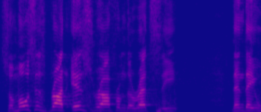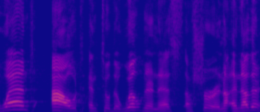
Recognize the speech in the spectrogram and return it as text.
So Moses brought Israel from the Red Sea. Then they went out into the wilderness of Shur. Another,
